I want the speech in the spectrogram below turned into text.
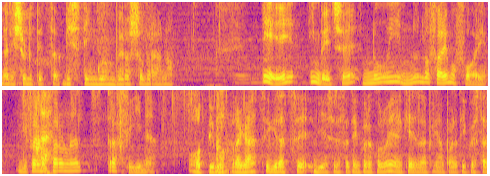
La risolutezza distingue un vero sovrano. E invece noi non lo faremo fuori, gli faremo Eh. fare un'altra fine. Ottimo, ragazzi, grazie di essere stati ancora con noi anche nella prima parte di questa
